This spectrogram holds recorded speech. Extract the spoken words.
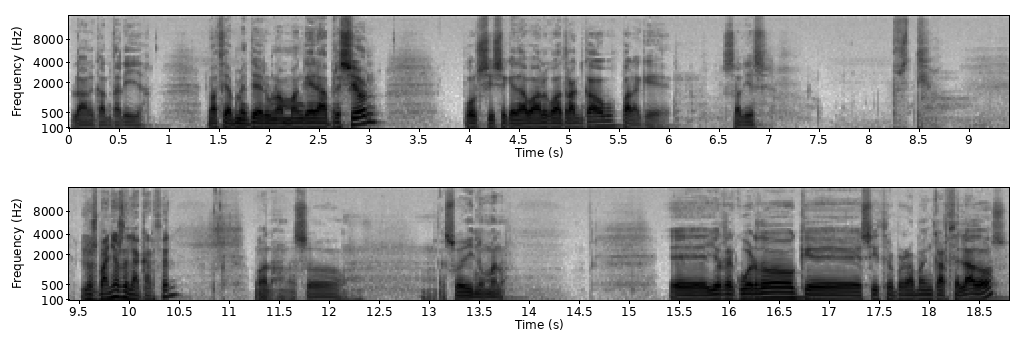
la alcantarilla. No hacían meter una manguera a presión por si se quedaba algo atrancado para que saliese. ¿Los baños de la cárcel? Bueno, eso, eso es inhumano. Eh, yo recuerdo que se hizo el programa Encarcelados,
